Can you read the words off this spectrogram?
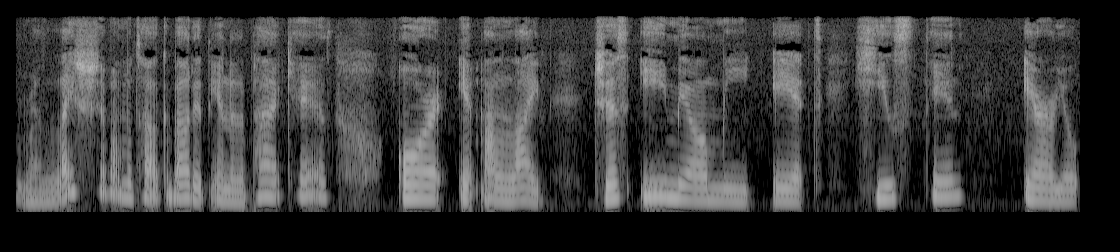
relationship I'm gonna talk about at the end of the podcast or in my life. Just email me at Houston Ariel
